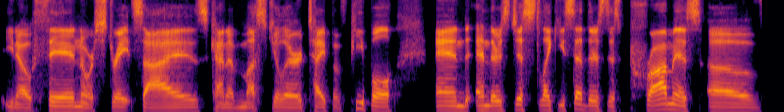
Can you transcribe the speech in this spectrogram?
you know thin or straight size kind of muscular type of people and and there's just like you said there's this promise of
